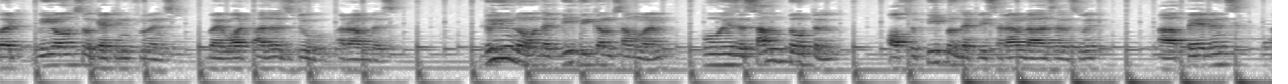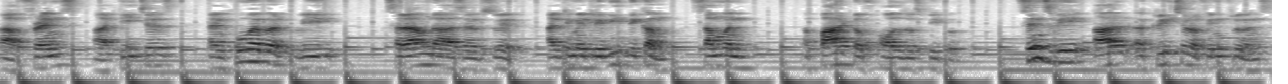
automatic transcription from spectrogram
but we also get influenced by what others do around us. Do you know that we become someone who is a sum total of the people that we surround ourselves with? Our parents, our friends, our teachers, and whoever we surround ourselves with. Ultimately, we become someone, a part of all those people. Since we are a creature of influence,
